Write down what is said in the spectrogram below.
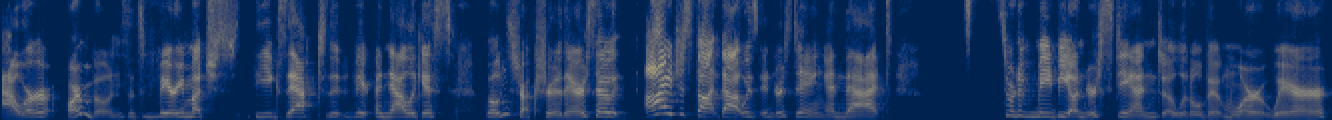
our arm bones. It's very much the exact the, analogous bone structure there. So i just thought that was interesting and that sort of made me understand a little bit more where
